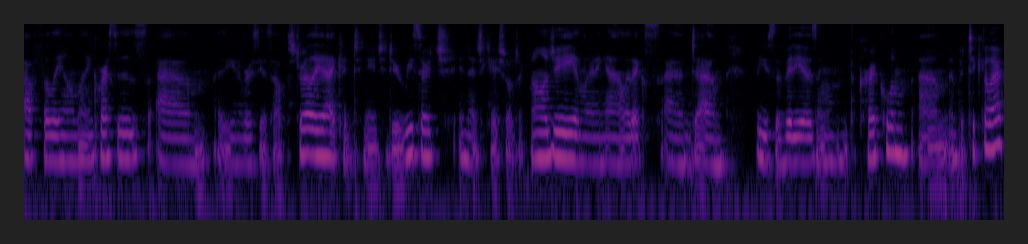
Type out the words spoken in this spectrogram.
of fully online courses um, at the University of South Australia. I continue to do research in educational technology and learning analytics and um, the use of videos in the curriculum um, in particular,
